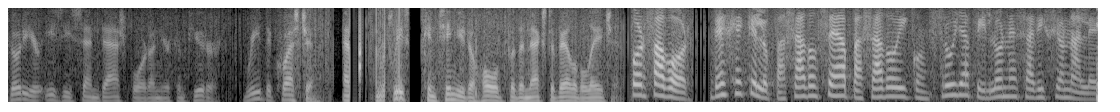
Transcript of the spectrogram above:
Go to your Easy Send dashboard on your computer, read the question, and please continue to hold for the next available agent. Por favor, deje que lo pasado sea pasado y construya pilones adicionales.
